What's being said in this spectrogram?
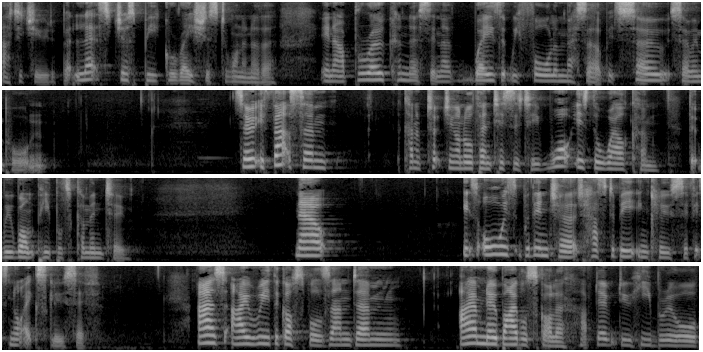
attitude. But let's just be gracious to one another in our brokenness, in our ways that we fall and mess up. It's so, so important. So, if that's um, kind of touching on authenticity, what is the welcome that we want people to come into? Now, it's always within church has to be inclusive, it's not exclusive. As I read the Gospels, and um, I am no Bible scholar, I don't do Hebrew or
